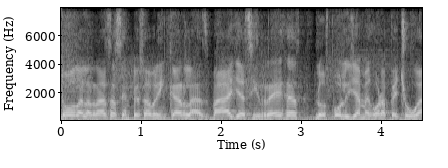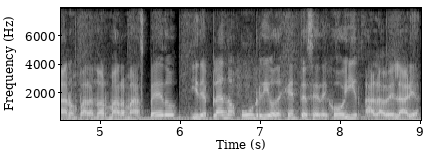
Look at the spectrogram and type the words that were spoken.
Toda la raza se empezó a brincar las vallas y rejas, los polis ya mejor apechugaron para no armar más pedo y de plano un río de gente se dejó ir a la velaria.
